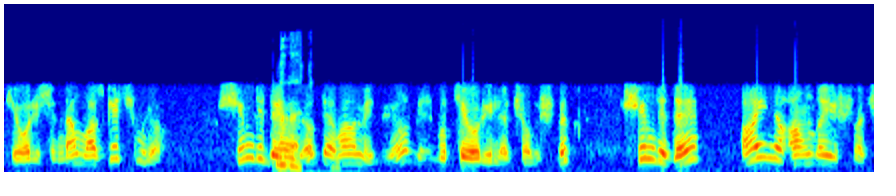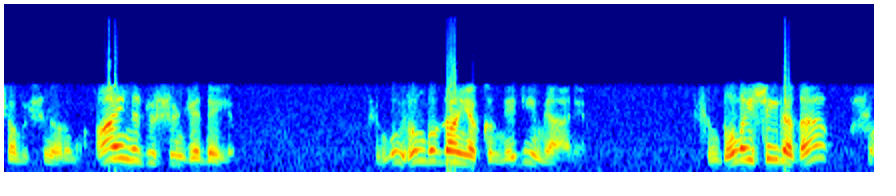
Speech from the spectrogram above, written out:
Teorisinden vazgeçmiyor. Şimdi de evet. devam ediyor. Biz bu teoriyle çalıştık. Şimdi de aynı anlayışla çalışıyorum. Aynı düşüncedeyim. Şimdi buyurun buradan yakın ne diyeyim yani. Şimdi dolayısıyla da şu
